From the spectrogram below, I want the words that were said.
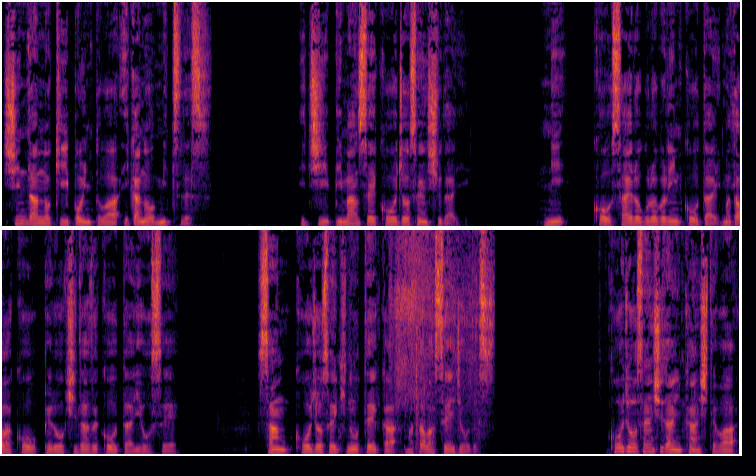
診断のキーポイントは以下の3つです。1、微慢性甲状腺主題。2、抗サイログロブリン抗体または抗ペロキシダゼ抗体陽性。3、甲状腺機能低下または正常です。甲状腺主題に関しては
